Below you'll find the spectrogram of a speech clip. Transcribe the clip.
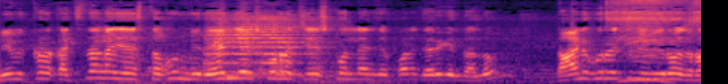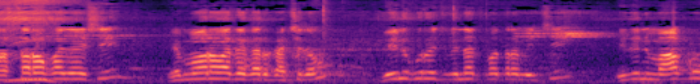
మేము ఇక్కడ ఖచ్చితంగా చేస్తాము మీరు ఏం చేసుకుంటారో చేసుకోండి అని చెప్పని జరిగింది వాళ్ళు. దాని గురించి మేము ఈరోజు రస్తారోక చేసి ఎంఆర్ఓ దగ్గరకు వచ్చినాం. దీని గురించి వినతి పత్రం ఇచ్చి ఇది మాకు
